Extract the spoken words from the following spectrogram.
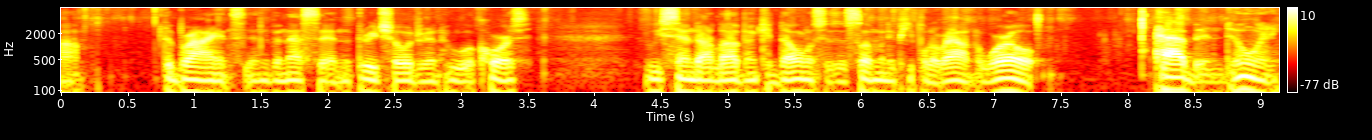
um, the Bryants and Vanessa and the three children, who of course we send our love and condolences to so many people around the world have been doing.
